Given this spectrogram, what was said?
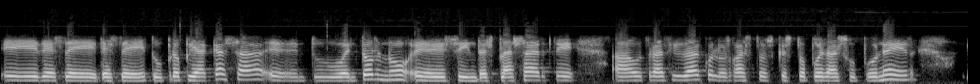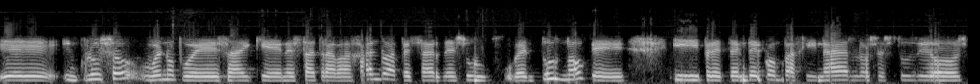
eh, desde, desde tu propia casa, eh, en tu entorno, sin desplazarte a otra ciudad con los gastos que esto pueda suponer eh, incluso, bueno, pues hay quien está trabajando a pesar de su juventud, ¿no? Que, y pretende compaginar los estudios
